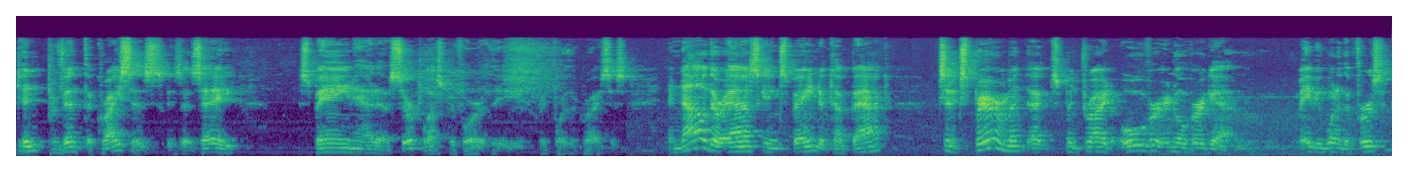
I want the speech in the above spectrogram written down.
didn't prevent the crisis, as I say, Spain had a surplus before the before the crisis, and now they're asking Spain to cut back. It's an experiment that's been tried over and over again. Maybe one of the first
